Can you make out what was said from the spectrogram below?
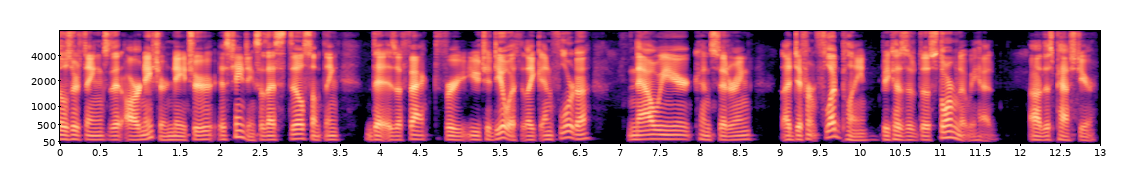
those are things that are nature. Nature is changing, so that's still something that is a fact for you to deal with. Like in Florida, now we're considering a different floodplain because of the storm that we had uh, this past year.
